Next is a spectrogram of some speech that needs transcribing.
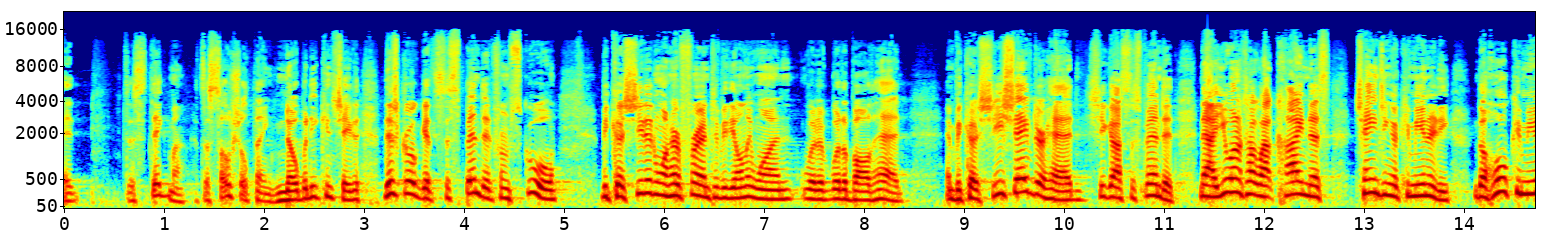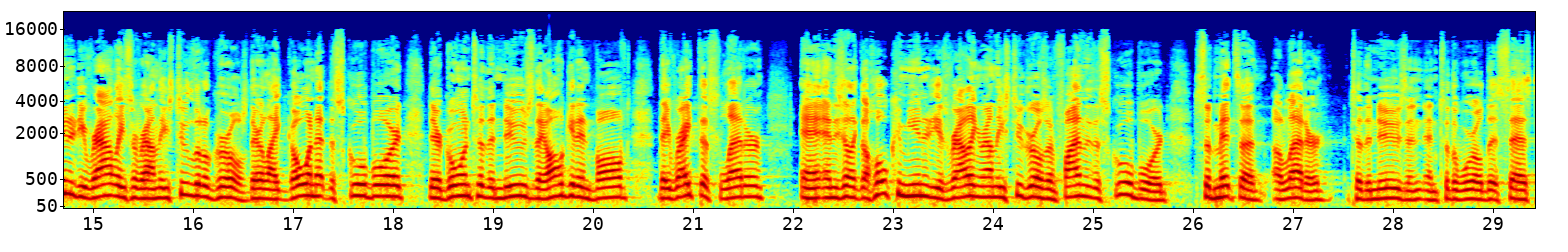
It, it's a stigma. It's a social thing. Nobody can shave it. This girl gets suspended from school because she didn't want her friend to be the only one with a, with a bald head. And because she shaved her head, she got suspended. Now, you want to talk about kindness changing a community. The whole community rallies around these two little girls. They're like going at the school board. They're going to the news. They all get involved. They write this letter. And, and it's like the whole community is rallying around these two girls. And finally, the school board submits a, a letter to the news and, and to the world that says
